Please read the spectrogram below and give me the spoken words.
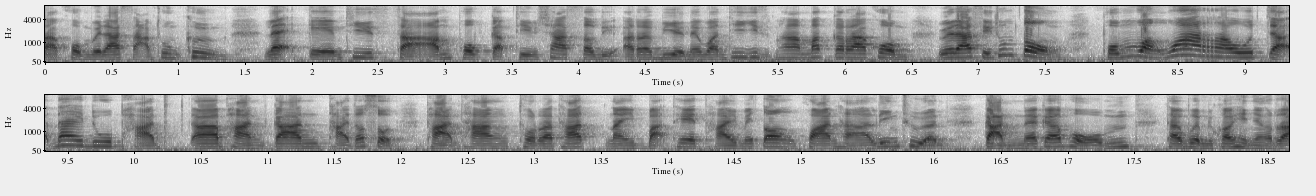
ราคมเวลา3ทุ่มครึ่งและเกมที่ 3 พบกับทีมชาติซาอุดิอาระเบียในวันที่ 25 มกราคม เวลา4ทุ่มตรง ผมหวังว่าเราจะได้ดูผ่านาผ่านการถ่ายทอดสด ผ่านทางโทรทัศน์ในประเทศไทยไม่ต้องควานหาลิงเถื่อนกันนะครับผมถ้าเพื่อนมีความเห็นอย่างไร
